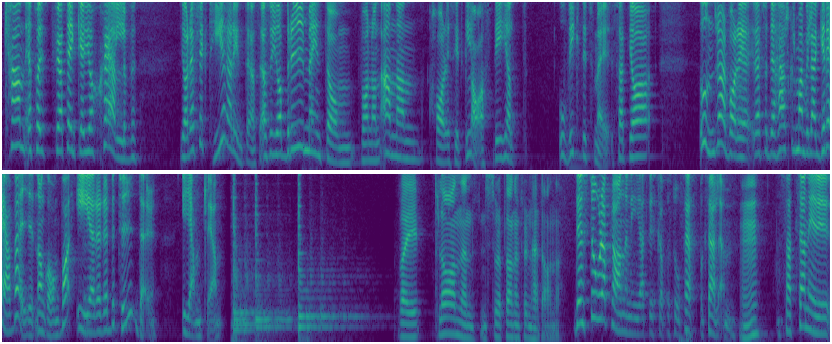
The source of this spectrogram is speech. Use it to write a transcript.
kan, för, för jag tänker, jag själv, jag reflekterar inte ens. Alltså jag bryr mig inte om vad någon annan har i sitt glas. Det är helt oviktigt för mig. Så att jag undrar vad det, alltså det här skulle man vilja gräva i någon gång. Vad är det det betyder egentligen? Vad är planen, den stora planen för den här dagen då? Den stora planen är att vi ska på stor fest på kvällen. Så att sen är det,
